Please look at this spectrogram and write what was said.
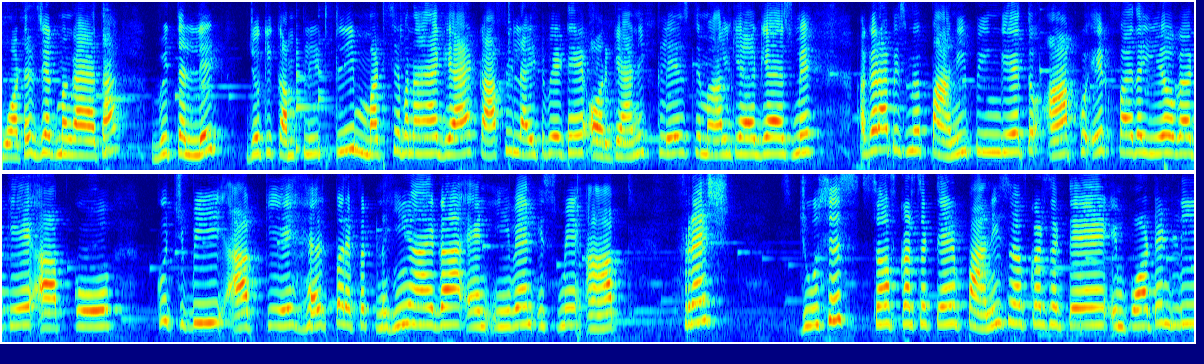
वाटर जग मंगाया था विथ अ लिड जो कि कम्प्लीटली मट से बनाया गया है। काफ़ी लाइट वेट है ऑर्गेनिक क्ले इस्तेमाल किया गया है इसमें। अगर आप इसमें पानी पीएँगे तो आपको एक फ़ायदा ये होगा कि आपको कुछ भी आपके हेल्थ पर इफ़ेक्ट नहीं आएगा एंड इवन इसमें आप फ्रेश जूसेस सर्व कर सकते हैं, पानी सर्व कर सकते हैं इम्पॉर्टेंटली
